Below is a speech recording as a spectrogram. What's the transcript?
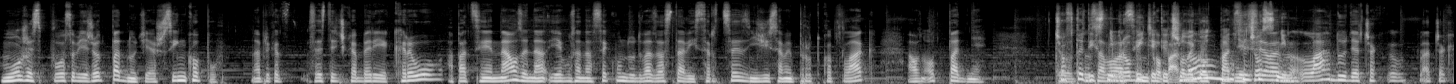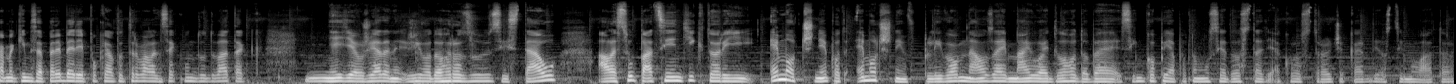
môže spôsobiť až odpadnutie, až synkopu. Napríklad sestrička berie krv a pacient naozaj, na, jemu sa na sekundu, dva zastaví srdce, zniží sa mi prudko tlak a on odpadne. Čo to, vtedy to s ním robíte, synkopa. keď človek no, odpadne? Čo s ním? Lahduť a, čak, a čakáme, kým sa preberie. Pokiaľ to trvá len sekundu, dva, tak nejde o žiaden život ohrozujúci stav. Ale sú pacienti, ktorí emočne, pod emočným vplyvom naozaj majú aj dlhodobé synkopy a potom musia dostať ako strojček kardiostimulátor.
